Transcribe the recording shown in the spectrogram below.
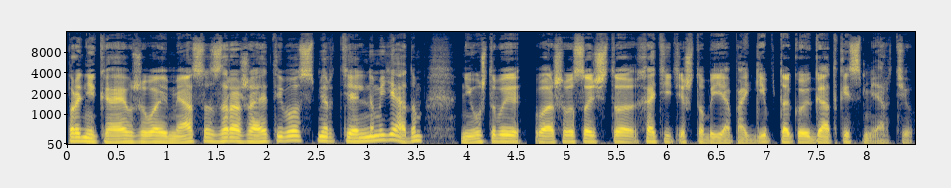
проникая в живое мясо, заражает его смертельным ядом. Неужто вы, ваше высочество, хотите, чтобы я погиб такой гадкой смертью?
